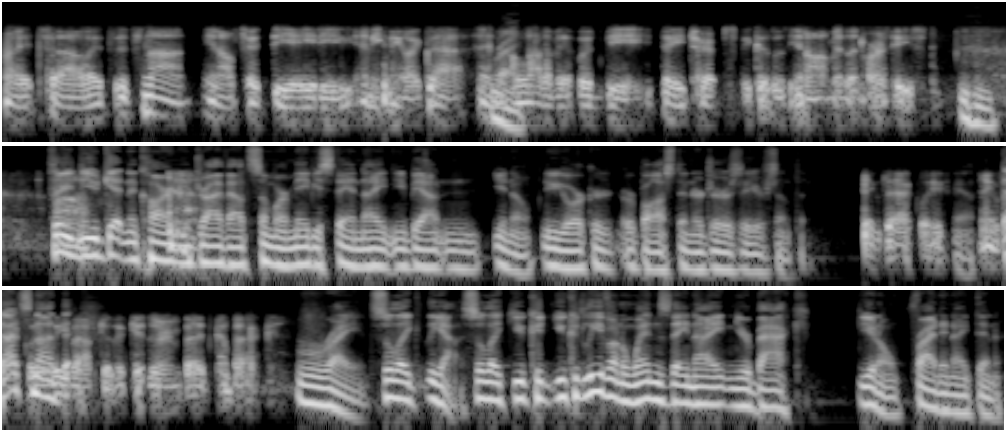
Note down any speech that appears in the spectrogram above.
Right. So it's it's not, you know, 50, 80, anything like that. And right. a lot of it would be day trips because, you know, I'm in the Northeast. Mm-hmm. So um, you'd get in a car and you'd drive out somewhere, maybe stay a night, and you'd be out in, you know, New York or, or Boston or Jersey or something. Exactly. Yeah. Exactly. That's not leave after the kids are in bed, come back. Right. So like yeah, so like you could you could leave on a Wednesday night and you're back, you know, Friday night dinner.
